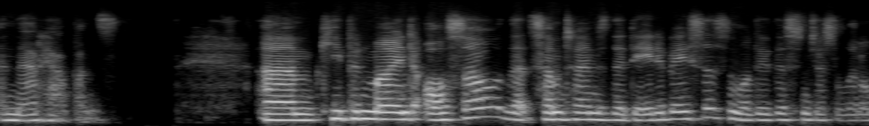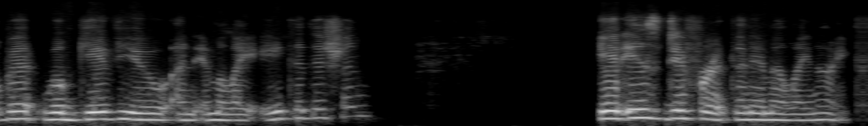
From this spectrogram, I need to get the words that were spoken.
And that happens. Um, keep in mind also that sometimes the databases, and we'll do this in just a little bit, will give you an MLA 8th edition. It is different than MLA 9th.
